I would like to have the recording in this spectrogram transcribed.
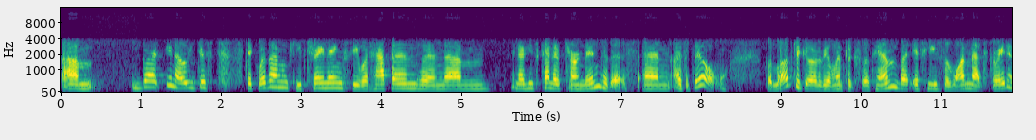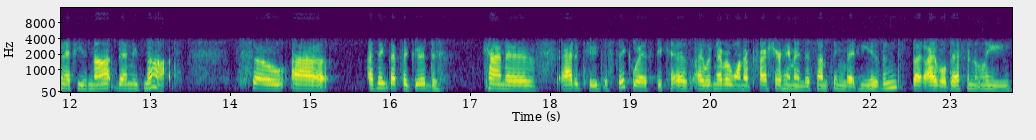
Um, but you know, you just stick with him, keep training, see what happens, and um, you know, he's kind of turned into this. And I still would love to go to the Olympics with him, but if he's the one, that's great, and if he's not, then he's not. So uh, I think that's a good kind of attitude to stick with because I would never want to pressure him into something that he isn't, but I will definitely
